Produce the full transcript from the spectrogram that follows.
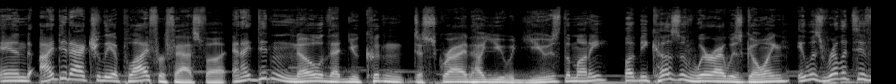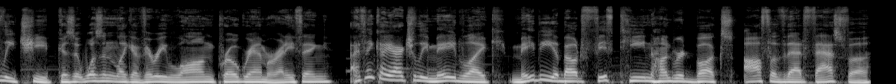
and I did actually apply for FAFSA, and I didn't know that you couldn't describe how you would use the money. But because of where I was going, it was relatively cheap because it wasn't like a very long program or anything. I think I actually made like maybe about 1500 bucks off of that FAFSA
